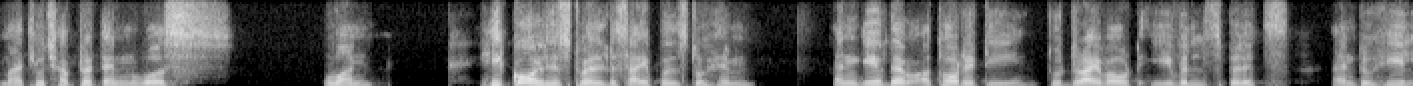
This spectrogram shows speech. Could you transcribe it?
Matthew chapter 10, verse 1. He called his twelve disciples to him and gave them authority to drive out evil spirits and to heal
